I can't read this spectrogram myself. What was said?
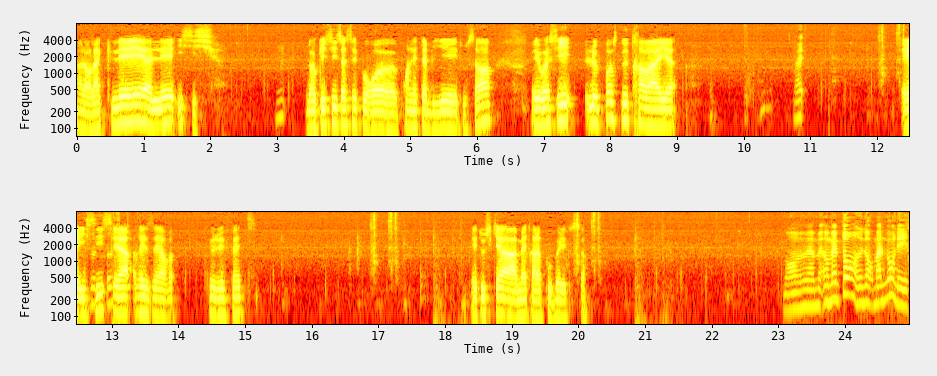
Alors la clé, elle est ici. Donc ici, ça c'est pour euh, prendre les tabliers et tout ça. Et voici le poste de travail. Ouais. Et ici, c'est la réserve que j'ai faite. Et tout ce qu'il y a à mettre à la poubelle et tout ça. Bon, en en même temps, euh, normalement, les,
